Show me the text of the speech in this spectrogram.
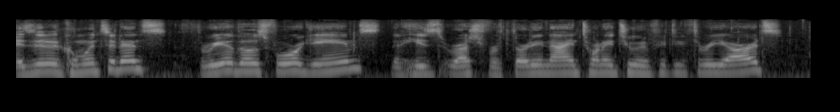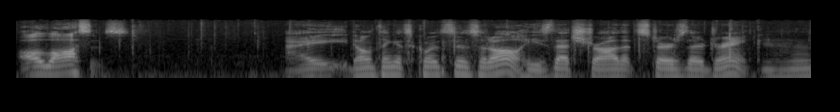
is it a coincidence? Three of those four games that he's rushed for 39 22 and 53 yards all losses I don't think it's a coincidence at all. He's that straw that stirs their drink. Mm-hmm.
